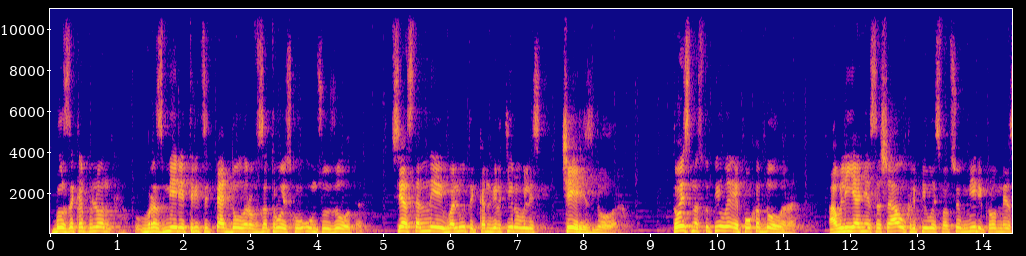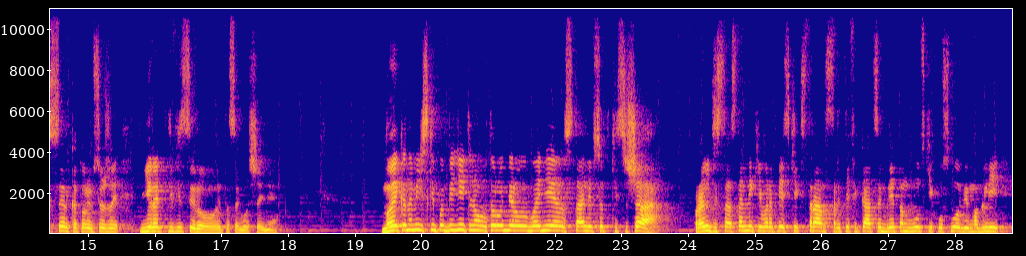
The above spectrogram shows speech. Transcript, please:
был закреплен в размере 35 долларов за тройскую унцию золота. Все остальные валюты конвертировались через доллар. То есть наступила эпоха доллара – а влияние США укрепилось во всем мире, кроме СССР, который все же не ратифицировал это соглашение. Но экономическим победителем во Второй мировой войне стали все-таки США. Правительства остальных европейских стран с ратификацией бреттон-вудских условий могли,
